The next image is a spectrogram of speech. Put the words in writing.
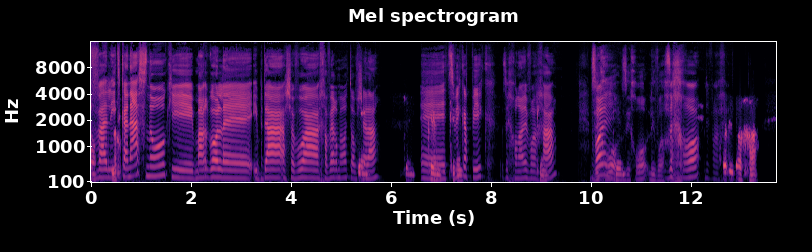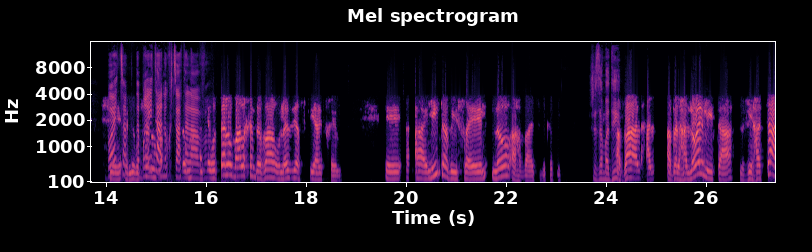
אבל- נכון. התכנסנו, כי מרגול אה, איבדה השבוע חבר מאוד טוב כן, שלה, כן, אה, כן, צביקה פיק, זיכרונו לברכה. זכרו, כן. זכרו לברכה. זכרו לברכה. בואי, שאני רוצה דברי לומר- איתנו קצת עליו. אני רוצה לומר לכם דבר, אולי זה יפתיע אתכם. אה, האליטה בישראל לא אהבה את צביקה שזה מדהים. אבל, אבל הלא אליטה זיהתה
